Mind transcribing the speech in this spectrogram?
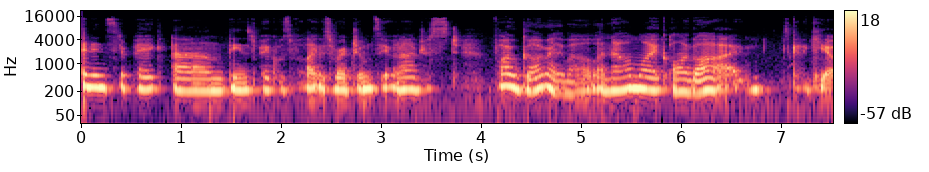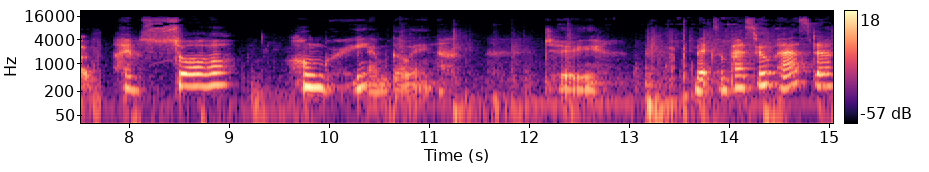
an Insta pic and the Insta pic was for like this red jumpsuit and I just thought it would go really well and now I'm like, oh my god, it's kind of cute. I am so hungry. I'm going to make some pesto pasta.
